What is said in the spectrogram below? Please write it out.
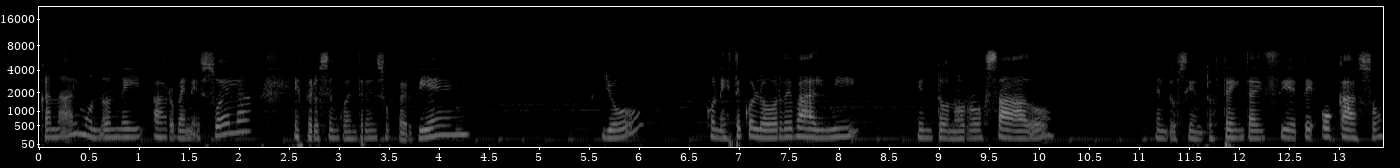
canal Mundo Nail Art Venezuela. Espero se encuentren súper bien. Yo con este color de Balmy en tono rosado, el 237 ocaso,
